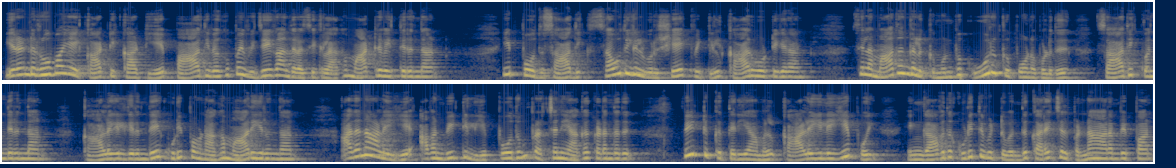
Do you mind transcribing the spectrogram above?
இரண்டு ரூபாயை காட்டி காட்டியே பாதி வகுப்பை விஜயகாந்த் ரசிகர்களாக மாற்றி வைத்திருந்தான். இப்போது சாதிக் சவுதியில் ஒரு ஷேக் வீட்டில் கார் ஓட்டுகிறான். சில மாதங்களுக்கு முன்பு ஊருக்கு போன பொழுது சாதிக் வந்திருந்தான். காலையில் இருந்தே குடிப்பவனாக மாறியிருந்தான். அதனாலேயே அவன் வீட்டில் எப்போதும் பிரச்சனையாக கிடந்தது. வீட்டுக்கு தெரியாமல் காலையிலேயே போய் எங்காவது குடித்துவிட்டு வந்து கரைச்சல் பண்ண ஆரம்பிப்பான்.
